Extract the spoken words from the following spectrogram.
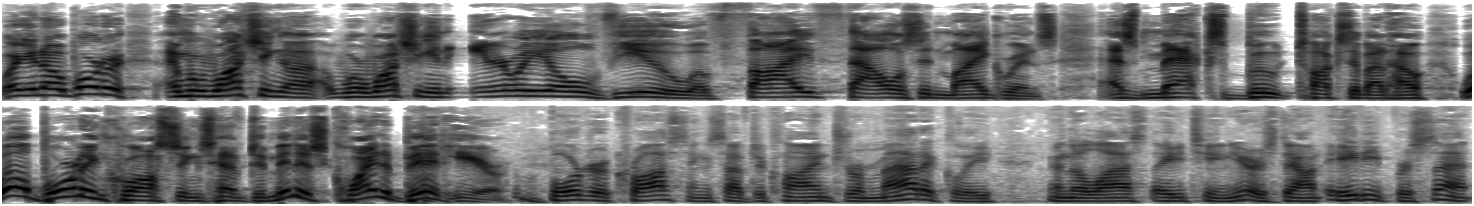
Well, you know, border, and we're watching a we're watching an aerial view of five thousand migrants as Max Boot talks about how well boarding crossings have diminished quite a bit here. border crossings have declined dramatically in the last 18 years, down 80%.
